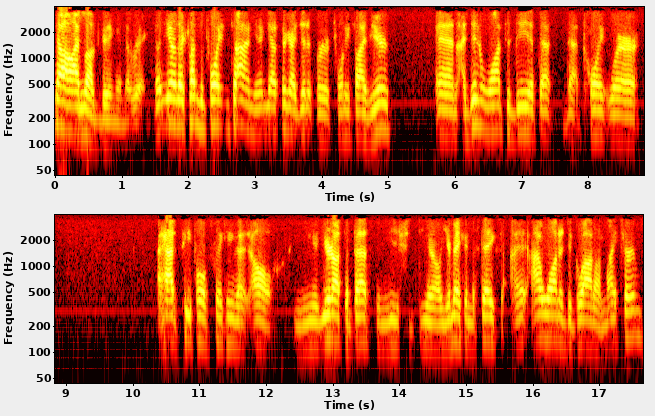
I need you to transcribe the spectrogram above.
No, I loved being in the ring, but you know, there comes a point in time. You know, you got to figure I did it for 25 years, and I didn't want to be at that that point where had people thinking that oh, you, you're not the best, and you should, you know, you're making mistakes. I I wanted to go out on my terms,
